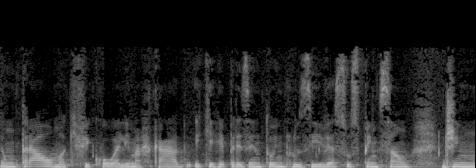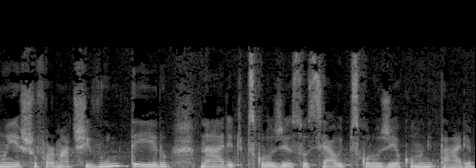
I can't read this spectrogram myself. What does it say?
um trauma que ficou ali marcado e que representou inclusive a suspensão de um eixo formativo inteiro na área de psicologia social e psicologia comunitária.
